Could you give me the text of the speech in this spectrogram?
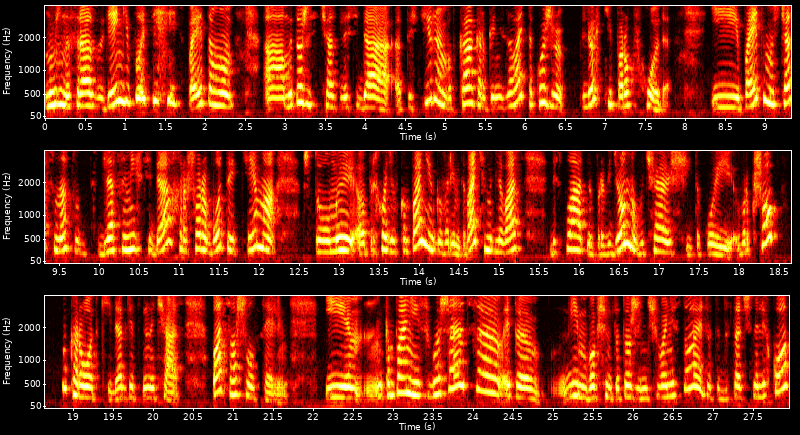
нужно сразу деньги платить, поэтому а, мы тоже сейчас для себя тестируем, вот как организовать такой же легкий порог входа. И поэтому сейчас у нас вот для самих себя хорошо работает тема, что мы э, приходим в компанию и говорим, давайте мы для вас бесплатно проведем обучающий такой воркшоп, ну, короткий, да, где-то на час, по social selling. И компании соглашаются, это им, в общем-то, тоже ничего не стоит, это достаточно легко.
